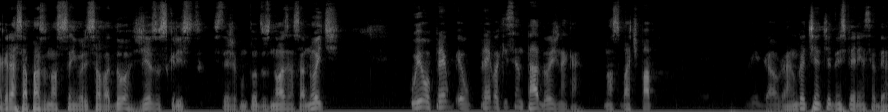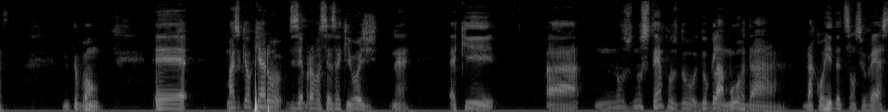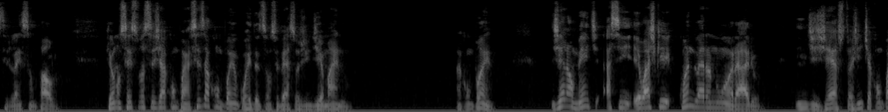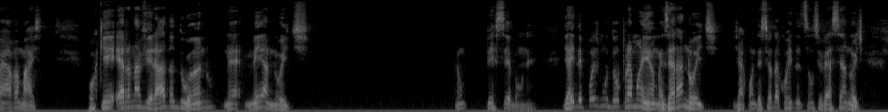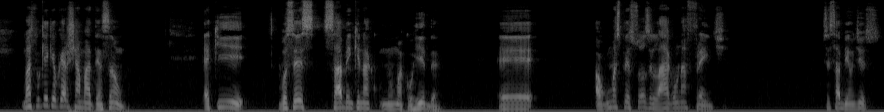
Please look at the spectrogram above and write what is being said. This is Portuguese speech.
A graça e a paz do nosso Senhor e Salvador, Jesus Cristo, esteja com todos nós nessa noite. Eu prego, eu prego aqui sentado hoje, né, cara? Nosso bate-papo. Legal, cara. Nunca tinha tido uma experiência dessa. Muito bom. É, mas o que eu quero dizer para vocês aqui hoje, né, é que ah, nos, nos, tempos do, do glamour da, da corrida de São Silvestre, lá em São Paulo, que eu não sei se vocês já acompanham. Vocês acompanham a corrida de São Silvestre hoje em dia mais, não? Acompanham? Geralmente, assim, eu acho que quando era num horário indigesto, a gente acompanhava mais. Porque era na virada do ano, né, meia-noite. Então, percebam, né? E aí depois mudou para amanhã, mas era à noite. Já aconteceu da corrida de São Silvestre à noite. Mas por que, que eu quero chamar a atenção? É que vocês sabem que na, numa corrida, é, algumas pessoas largam na frente. Vocês sabiam disso?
